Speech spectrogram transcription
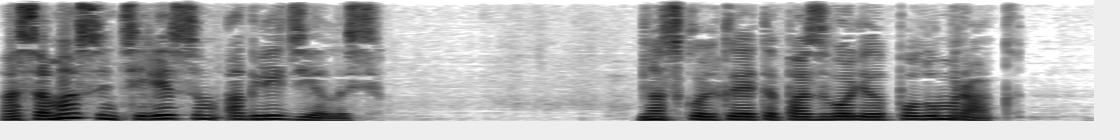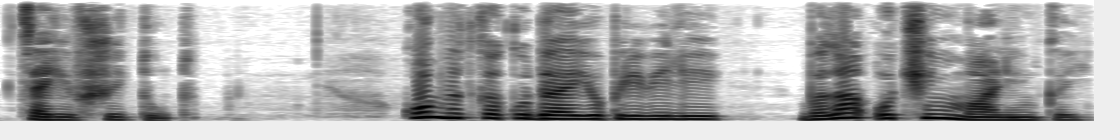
а сама с интересом огляделась насколько это позволил полумрак, царивший тут. Комнатка, куда ее привели, была очень маленькой.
